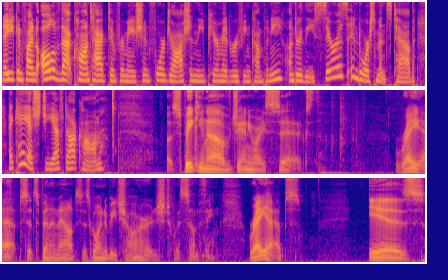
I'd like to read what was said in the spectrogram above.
Now, you can find all of that contact information for Josh and the Pyramid Roofing Company under the Sarah's Endorsements tab at ksgf.com. Uh, speaking of January 6th, Ray Epps, it's been announced, is going to be charged with something. Ray Epps is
